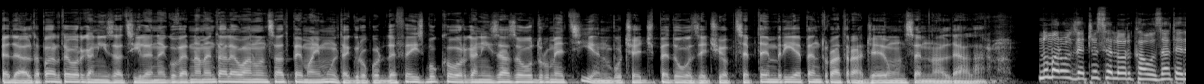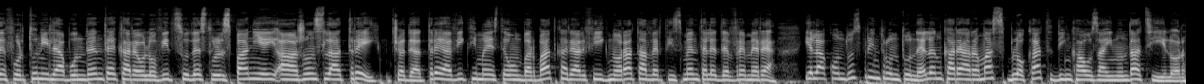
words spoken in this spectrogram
Pe de altă parte, organizațiile neguvernamentale au anunțat pe mai multe grupuri de Facebook că organizează o drumeție în Bucegi pe 28 septembrie pentru a trage un semnal de alarmă. Numărul deceselor cauzate de furtunile abundente care au lovit sud-estul Spaniei a ajuns la 3. Cea de-a treia victimă este un bărbat care ar fi ignorat avertismentele de vreme rea. El a condus printr-un tunel în care a rămas blocat din cauza inundațiilor.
